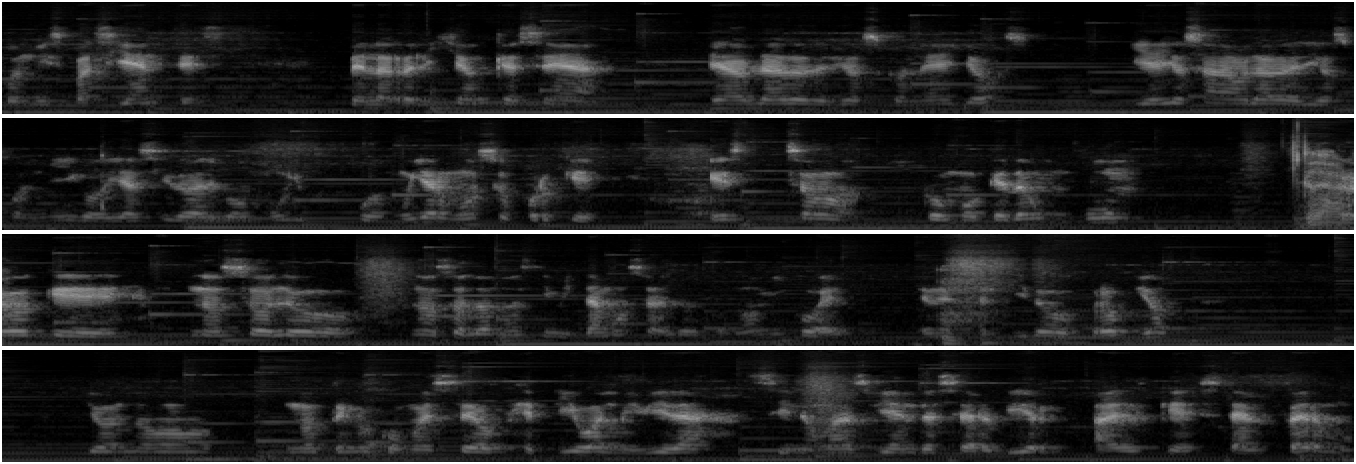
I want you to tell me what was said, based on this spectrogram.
con mis pacientes, de la religión que sea. He hablado de Dios con ellos y ellos han hablado de Dios conmigo y ha sido algo muy, muy hermoso porque eso como que da un boom. Claro. Creo que no solo, no solo nos limitamos a lo económico en, el sentido propio, yo no, no tengo como ese objetivo en mi vida, sino más bien de servir al que está enfermo.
